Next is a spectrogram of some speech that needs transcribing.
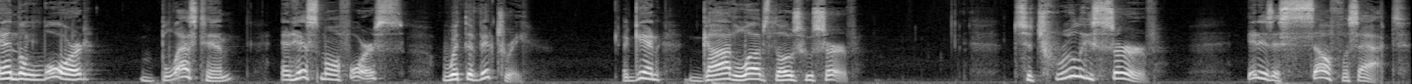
And the Lord blessed him and his small force with the victory. Again, God loves those who serve. To truly serve, it is a selfless act.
